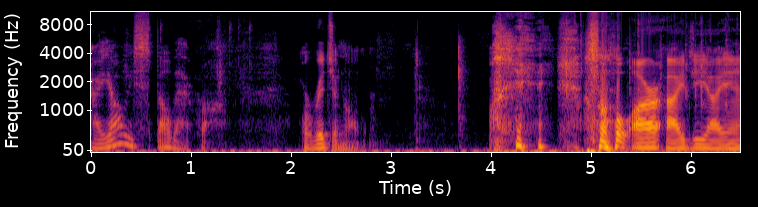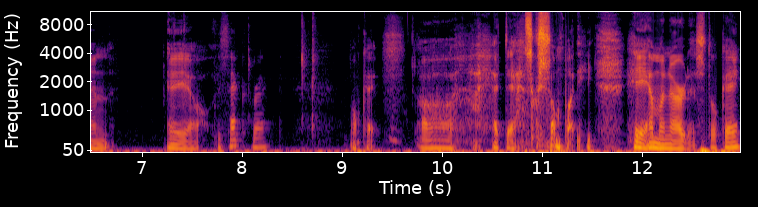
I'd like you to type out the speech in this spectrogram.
I always spell that wrong. Original. O-R-I-G-I-N-A-L. Is that correct? Okay, uh, I had to ask somebody. Hey, I'm an artist, okay?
